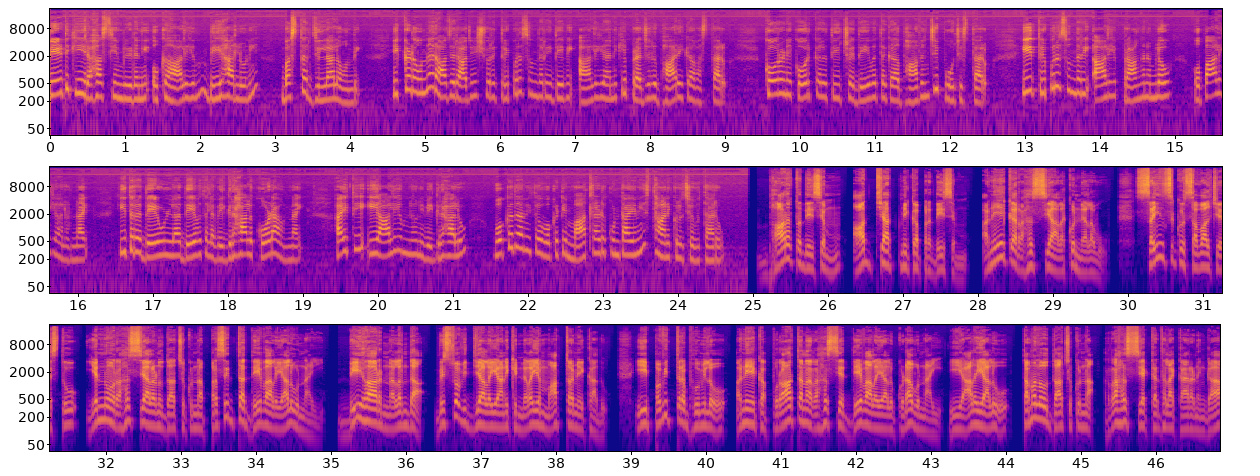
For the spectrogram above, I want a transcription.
నేటికి రహస్యం వీడని ఒక ఆలయం బీహార్లోని బస్తర్ జిల్లాలో ఉంది. ఇక్కడ ఉన్న రాజరాజేశ్వరి త్రిపుర సుందరి దేవి ఆలయానికి ప్రజలు భారీగా వస్తారు. కోరని కోరికలు తీర్చే దేవతగా భావించి పూజిస్తారు. ఈ త్రిపుర సుందరి ఆలయ ప్రాంగణంలో ఉపాలయాలున్నాయి. ఇతర దేవుళ్ళ దేవతల విగ్రహాలు కూడా ఉన్నాయి. అయితే ఈ ఆలయంలోని విగ్రహాలు ఒకదానితో ఒకటి మాట్లాడుకుంటాయని స్థానికులు చెబుతారు. భారతదేశం ఆధ్యాత్మిక ప్రదేశం. అనేక రహస్యాలకు నెలవు. సైన్స్కు సవాల్ చేస్తూ ఎన్నో రహస్యాలను దాచుకున్న ప్రసిద్ధ దేవాలయాలు ఉన్నాయి. బీహార్ నలంద విశ్వవిద్యాలయానికి నిలయం మాత్రమే కాదు ఈ పవిత్ర భూమిలో అనేక పురాతన రహస్య దేవాలయాలు కూడా ఉన్నాయి. ఈ ఆలయాలు తమలో దాచుకున్న రహస్య కథల కారణంగా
